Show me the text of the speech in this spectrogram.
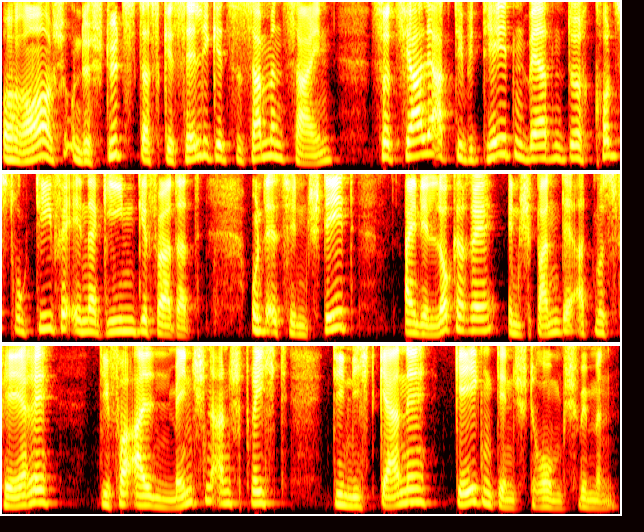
Orange unterstützt das gesellige Zusammensein, soziale Aktivitäten werden durch konstruktive Energien gefördert und es entsteht eine lockere, entspannte Atmosphäre, die vor allem Menschen anspricht, die nicht gerne gegen den Strom schwimmen.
